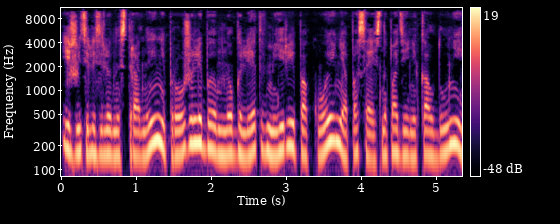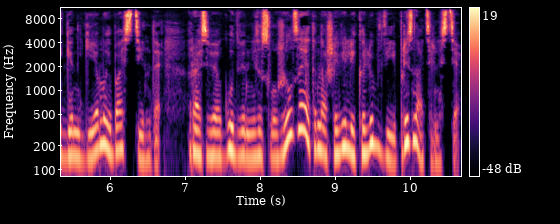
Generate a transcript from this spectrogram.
и жители Зеленой страны не прожили бы много лет в мире и покое, не опасаясь нападений колдуньи, Генгема и Бастинды. Разве Гудвин не заслужил за это нашей великой любви и признательности?»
